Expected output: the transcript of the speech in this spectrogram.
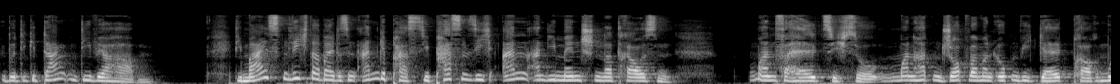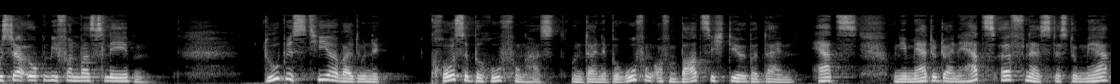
über die Gedanken, die wir haben. Die meisten Lichtarbeiter sind angepasst, sie passen sich an an die Menschen da draußen. Man verhält sich so, man hat einen Job, weil man irgendwie Geld braucht, muss ja irgendwie von was leben. Du bist hier, weil du eine große Berufung hast und deine Berufung offenbart sich dir über dein Herz. Und je mehr du dein Herz öffnest, desto mehr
